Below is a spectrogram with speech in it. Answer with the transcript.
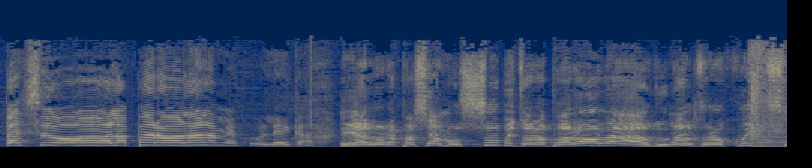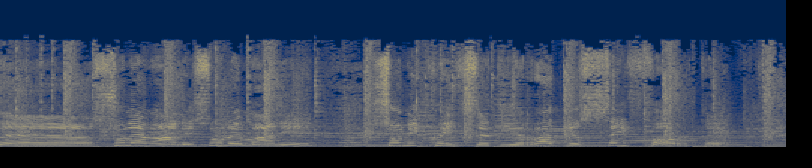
Passo la parola alla mia collega. E allora passiamo subito la parola ad un altro quiz. Sulle mani, sulle mani, sono i quiz di Radio 6 Forte.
